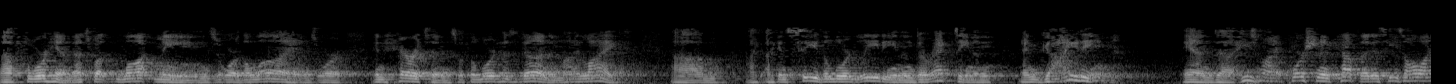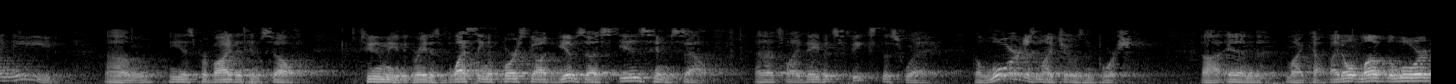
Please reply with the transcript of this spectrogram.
uh, for him. That's what lot means, or the lines, or inheritance, what the Lord has done in my life. Um, I, I, can see the Lord leading and directing and, and guiding. And uh, He's my portion and cup. That is, He's all I need. Um, he has provided Himself to me. The greatest blessing, of course, God gives us is Himself. And that's why David speaks this way. The Lord is my chosen portion uh, and my cup. I don't love the Lord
